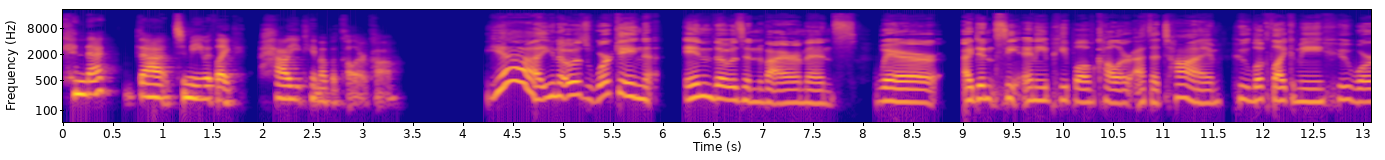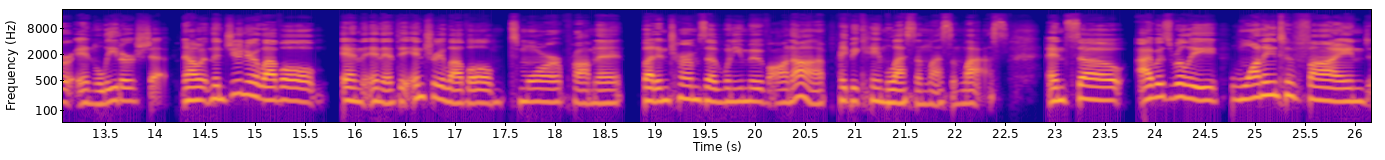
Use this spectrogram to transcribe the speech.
Connect that to me with like how you came up with Color ColorComm. Yeah, you know, it was working in those environments where I didn't see any people of color at the time who looked like me who were in leadership. Now, in the junior level and, and at the entry level, it's more prominent. But in terms of when you move on up, it became less and less and less. And so I was really wanting to find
